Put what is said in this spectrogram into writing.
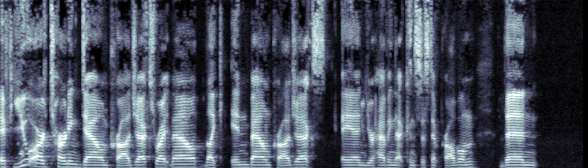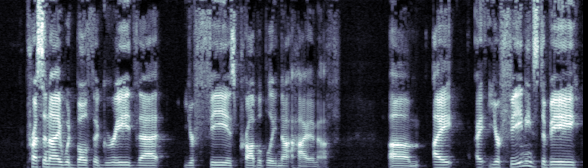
if you are turning down projects right now, like inbound projects, and you're having that consistent problem, then Preston I would both agree that your fee is probably not high enough. Um, I, I your fee needs to be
